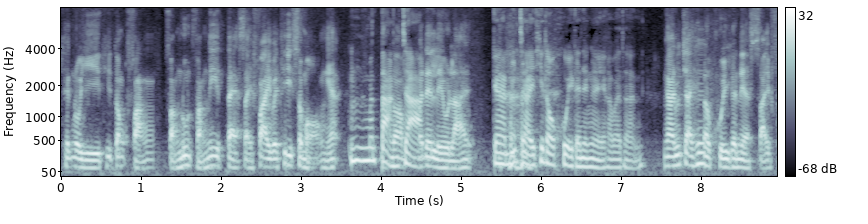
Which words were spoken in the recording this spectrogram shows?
เทคโนโลยีที่ต้องฝังฝังนู่นฝังนี่แต่ใส่ไฟไว้ที่สมองเนี้ยมันต่างจากไม่ได้เลวร้ายงานวิจัยที่เราคุยกันยังไงครับอาจารย์ งานวิจัยที่เราคุยกันเนี่ยสายไฟ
